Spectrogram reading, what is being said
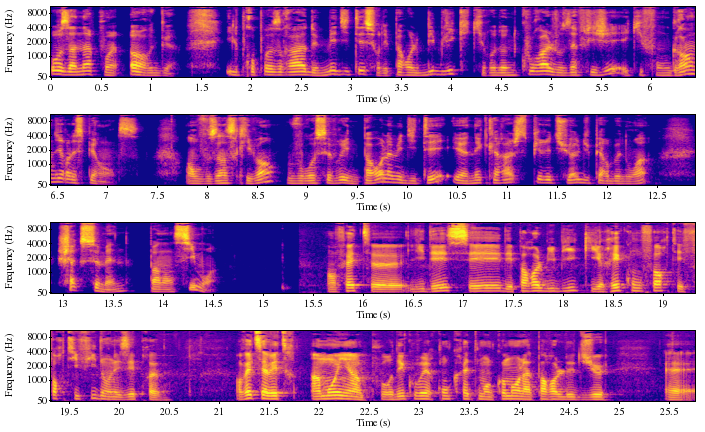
osana.org. Il proposera de méditer sur les paroles bibliques qui redonnent courage aux affligés et qui font grandir l'espérance. En vous inscrivant, vous recevrez une parole à méditer et un éclairage spirituel du Père Benoît chaque semaine pendant six mois. En fait, euh, l'idée, c'est des paroles bibliques qui réconfortent et fortifient dans les épreuves. En fait, ça va être un moyen pour découvrir concrètement comment la parole de Dieu, euh,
